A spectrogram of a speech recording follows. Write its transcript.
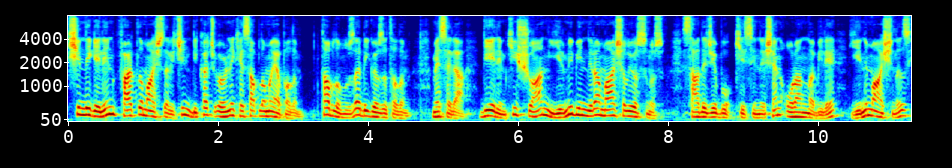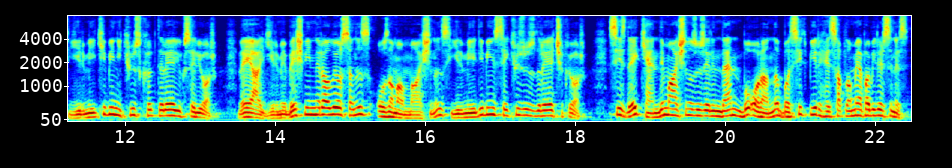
Şimdi gelin farklı maaşlar için birkaç örnek hesaplama yapalım. Tablomuza bir göz atalım. Mesela diyelim ki şu an 20 bin lira maaş alıyorsunuz. Sadece bu kesinleşen oranla bile yeni maaşınız 22.240 liraya yükseliyor. Veya 25 bin lira alıyorsanız o zaman maaşınız 27.800 liraya çıkıyor. Siz de kendi maaşınız üzerinden bu oranla basit bir hesaplama yapabilirsiniz.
